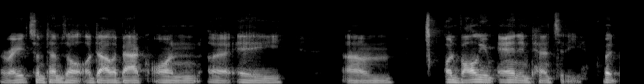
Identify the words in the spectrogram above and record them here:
Right. Sometimes I'll, I'll dial it back on uh, a um, on volume and intensity. But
